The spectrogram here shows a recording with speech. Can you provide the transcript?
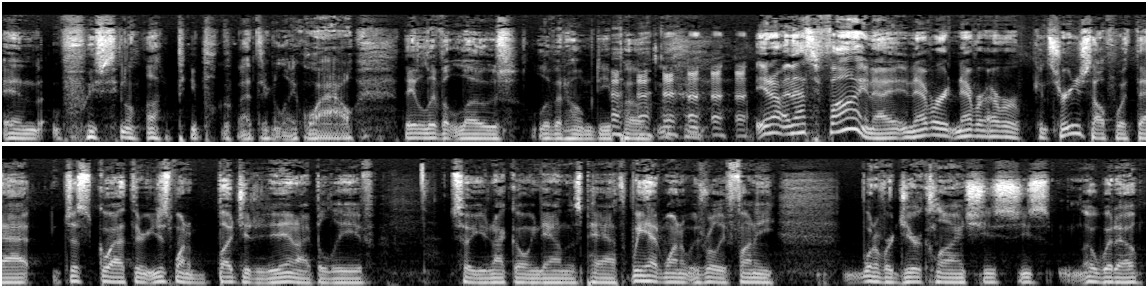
And we've seen a lot of people go out there and like, wow, they live at Lowe's, live at Home Depot, you know, and that's fine. I never, never, ever concern yourself with that. Just go out there. You just want to budget it in, I believe, so you're not going down this path. We had one that was really funny. One of our dear clients, she's she's a widow.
